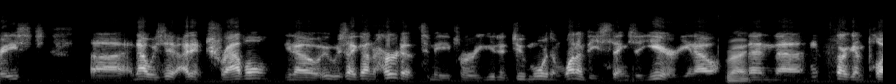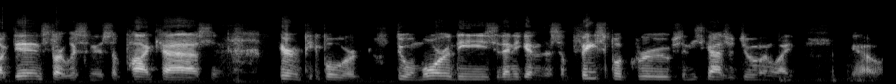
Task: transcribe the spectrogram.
race, uh, and that was it. I didn't travel. You know, it was like unheard of to me for you to do more than one of these things a year. You know, Right. and then uh, start getting plugged in, start listening to some podcasts, and hearing people who are doing more of these. And then you get into some Facebook groups, and these guys are doing like, you know,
